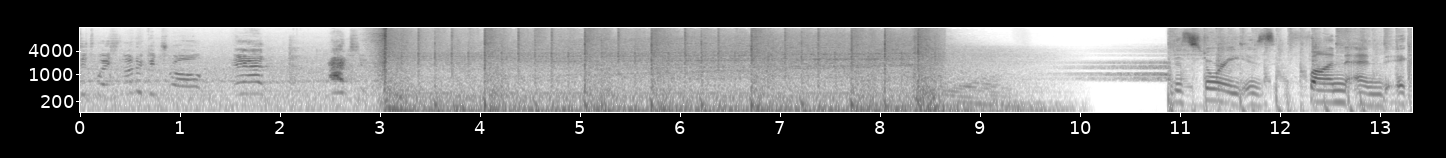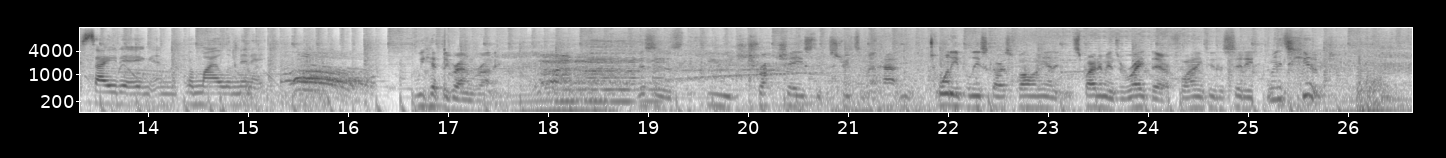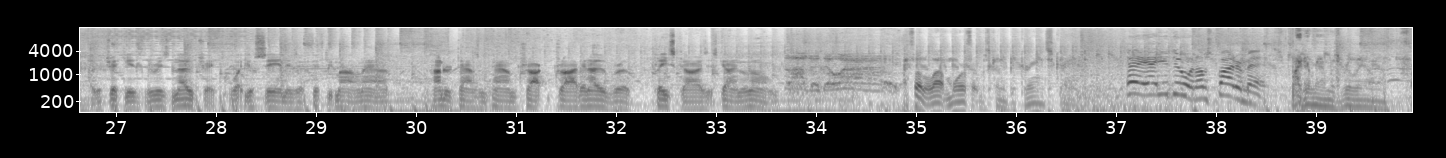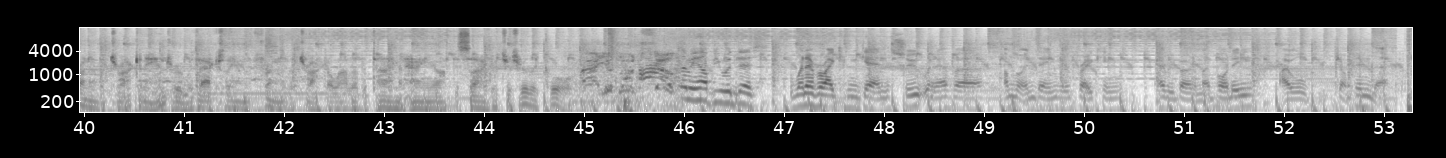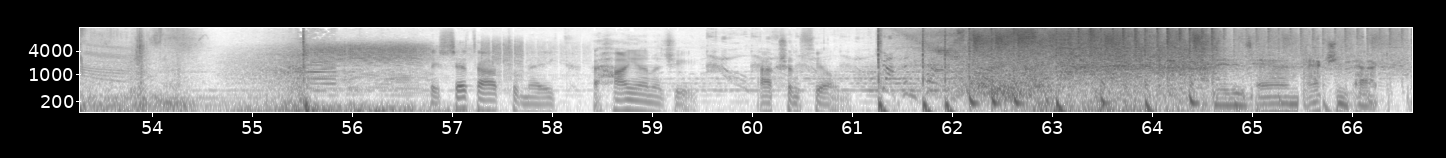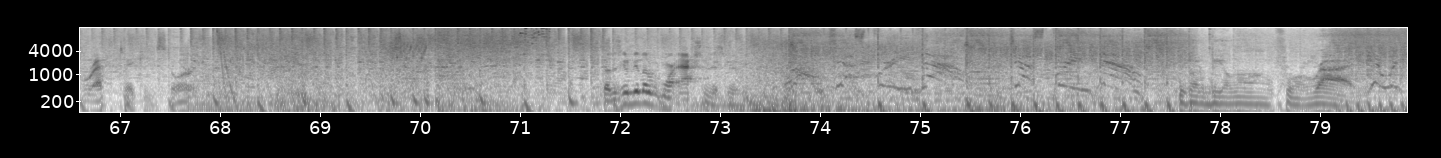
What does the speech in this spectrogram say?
situation under control, and action! This story is fun and exciting and a mile a minute. We hit the ground running. This is a huge truck chase through the streets of Manhattan. 20 police cars following it, and Spider-Man's right there, flying through the city. I mean, it's huge. But the trick is there is no trick. What you're seeing is a 50 mile an hour, 100,000 pound truck driving over a police car as it's going along. I thought a lot more if it was going to be green screen. Hey, how you doing? I'm Spider-Man. Spider-Man was really on the front of the truck, and Andrew was actually on the front of the truck a lot of the time and hanging off the side, which was really cool. Let me help you with this. Whenever I can get in the suit, whenever I'm not in danger of breaking every bone in my body, I will jump in there set out to make a high energy action film. It is an action packed, breathtaking story. So there's going to be a little bit more action in this movie. There's going to be along for a ride.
